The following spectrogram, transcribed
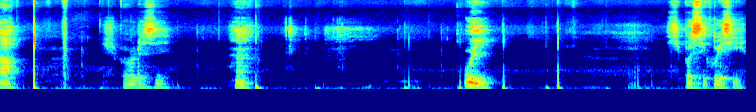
Ah, je vais pas vous laisser. Hum. Oui. Je sais pas c'est quoi ici.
